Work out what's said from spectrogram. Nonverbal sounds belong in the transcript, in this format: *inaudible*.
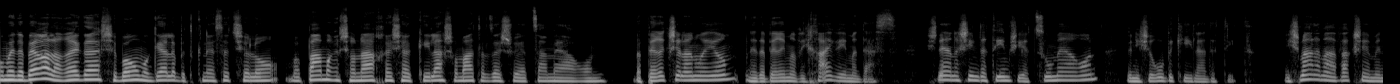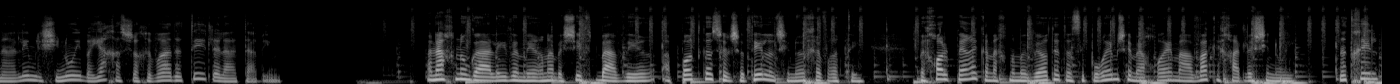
הוא מדבר על הרגע שבו הוא מגיע לבית כנסת שלו, בפעם הראשונה אחרי שהקהילה שומעת על זה שהוא יצא מהארון. בפרק שלנו היום נדבר עם אביחי ועם הדס, שני אנשים דתיים שיצאו מהארון ונשארו בקהילה דתית. נשמע על המאבק שהם מנהלים לשינוי ביחס של החברה הדתית ללהט"בים. אנחנו גלי ומירנה בשיפט באוויר, הפודקאסט של שתיל על שינוי חברתי. בכל פרק אנחנו מביאות את הסיפורים שמאחורי מאבק אחד לשינוי. נתחיל.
